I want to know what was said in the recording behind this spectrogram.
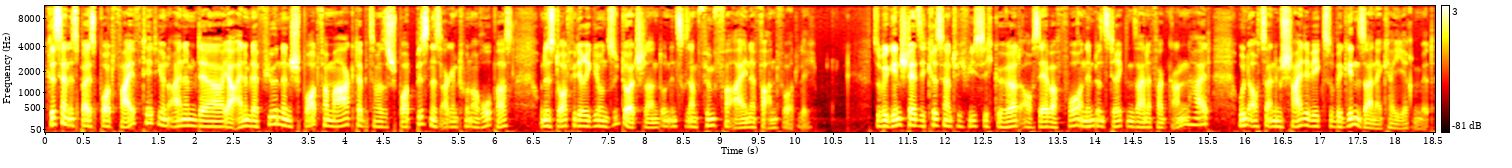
Christian ist bei Sport 5 tätig und einem der, ja, einem der führenden Sportvermarkter bzw. Sportbusiness-Agenturen Europas und ist dort für die Region Süddeutschland und insgesamt fünf Vereine verantwortlich. Zu Beginn stellt sich Christian natürlich, wie es sich gehört, auch selber vor und nimmt uns direkt in seine Vergangenheit und auch zu einem Scheideweg zu Beginn seiner Karriere mit.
